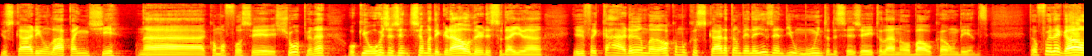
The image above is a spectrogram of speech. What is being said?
e os caras iam lá para encher na como fosse chopp, né? O que hoje a gente chama de growler isso daí, né? E eu falei, caramba, olha como que os caras estão vendo aí, eles vendiam muito desse jeito lá no balcão deles. Então foi legal,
